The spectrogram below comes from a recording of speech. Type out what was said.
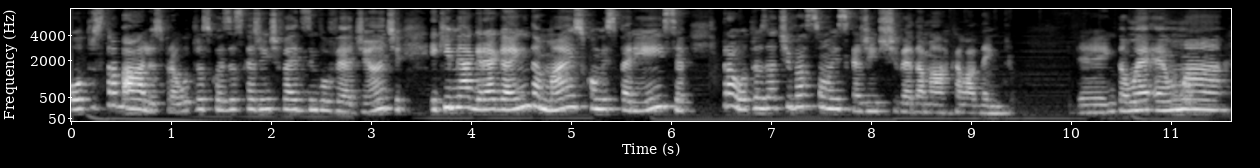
outros trabalhos, para outras coisas que a gente vai desenvolver adiante e que me agrega ainda mais como experiência para outras ativações que a gente tiver da marca lá dentro. É, então é, é, uma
